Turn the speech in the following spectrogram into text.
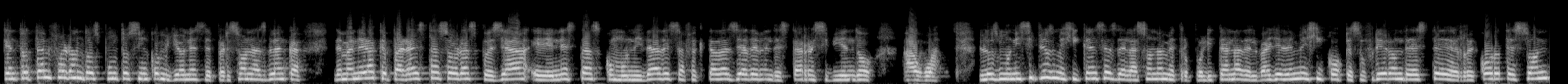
que en total fueron 2.5 millones de personas, Blanca, de manera que para estas horas, pues ya en estas comunidades afectadas ya deben de estar recibiendo agua. Los municipios mexiquenses de la zona metropolitana del Valle de México que sufrieron de este recorte son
